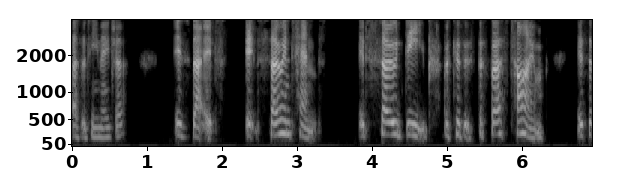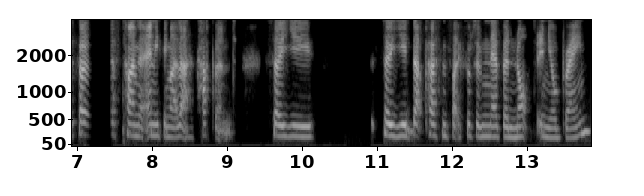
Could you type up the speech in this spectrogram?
as a teenager is that it's it's so intense. It's so deep because it's the first time it's the first time that anything like that has happened. So you so you that person's like sort of never not in your brain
